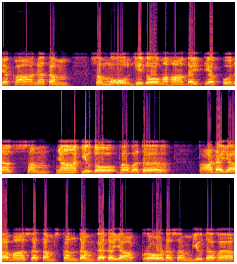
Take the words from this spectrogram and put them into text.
जखानतं सम्मूर्जितो महादैत्यः पुनः संज्ञायुधो भवद ताडयामास तं स्कन्दं गदया क्रोडसंयुधः।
